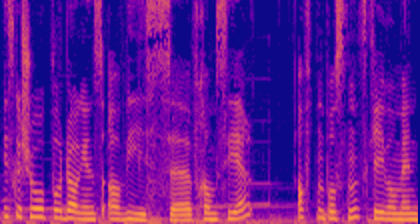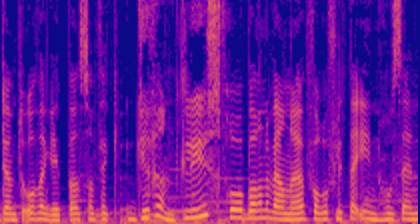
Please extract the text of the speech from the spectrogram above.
Vi skal se på dagens avisframsider. Aftenposten skriver om en dømt overgriper som fikk grønt lys fra barnevernet for å flytte inn hos en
